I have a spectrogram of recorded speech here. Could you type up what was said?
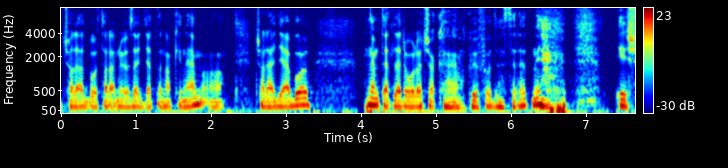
családból talán ő az egyetlen, aki nem, a családjából. Nem tett le róla, csak külföldön szeretné és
